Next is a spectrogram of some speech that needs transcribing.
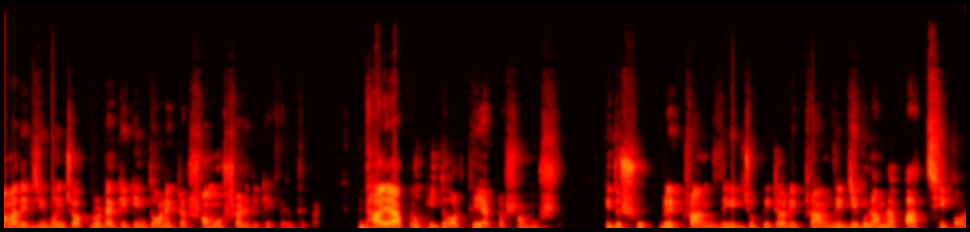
আমাদের জীবন চক্রটাকে কিন্তু অনেকটা সমস্যার দিকে ফেলতে পারে। ধায়া প্রকৃত অর্থেই একটা সমস্যা। কিন্তু শুক্রের ট্রানজিট জুপিটারের ট্রানজিট যেগুলো আমরা পাচ্ছি পর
